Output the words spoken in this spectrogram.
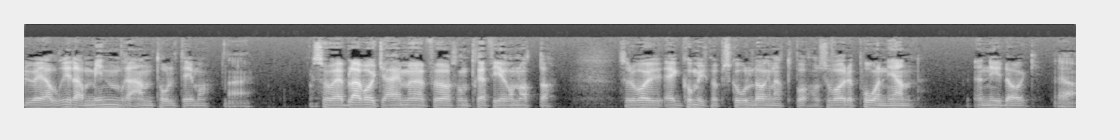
du er aldri der mindre enn tolv timer. Nei. Så jeg ble, var ikke hjemme før sånn tre-fire om natta. Så det var jeg kom jo ikke med på skolen dagen etterpå. Og så var det på'n igjen en ny dag Ja.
